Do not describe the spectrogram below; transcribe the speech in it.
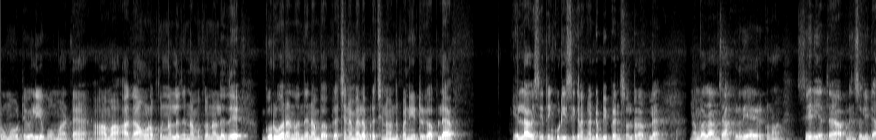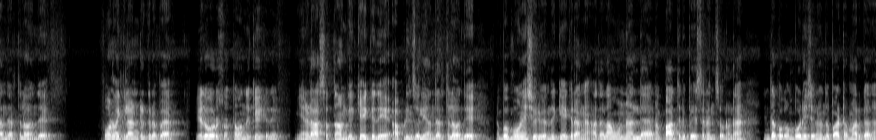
ரூமை விட்டு வெளியே போக மாட்டேன். ஆமாம் அதான் உனக்கும் நல்லது நமக்கும் நல்லது. குருவரன் வந்து நம்ம பிரச்சனை மேலே பிரச்சனை வந்து பண்ணிகிட்டு இருக்காப்புல எல்லா விஷயத்தையும் கூடிய சீக்கிரம் கண்டுபிடிப்பேன்னு சொல்கிறாப்புல நம்ம தான் ஜாக்கிரதையாக இருக்கணும். சரி அத்தை அப்படின்னு சொல்லிட்டு அந்த இடத்துல வந்து ஃபோன் வைக்கலான்ட்டு இருக்கிறப்ப ஏதோ ஒரு சத்தம் வந்து கேட்குது என்னடா சத்தம் அங்கே கேட்குது அப்படின்னு சொல்லி அந்த இடத்துல வந்து நம்ம புவனேஸ்வரி வந்து கேட்குறாங்க அதெல்லாம் ஒன்றும் இல்லை நான் பார்த்துட்டு பேசுகிறேன்னு சொன்னோன்னே இந்த பக்கம் புவனேஸ்வரி வந்து பாட்டமாக இருக்காங்க.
